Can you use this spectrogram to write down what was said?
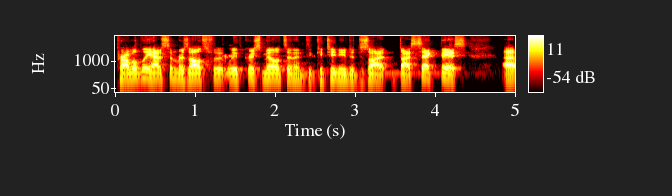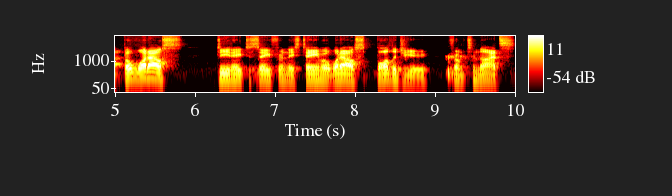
probably have some results for, with Chris Milton and to continue to decide, dissect this. Uh, but what else do you need to see from this team, or what else bothered you from tonight's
